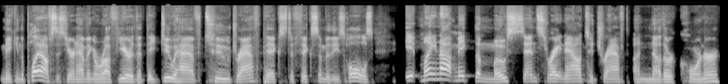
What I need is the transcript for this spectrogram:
making the playoffs this year and having a rough year that they do have two draft picks to fix some of these holes. It might not make the most sense right now to draft another corner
